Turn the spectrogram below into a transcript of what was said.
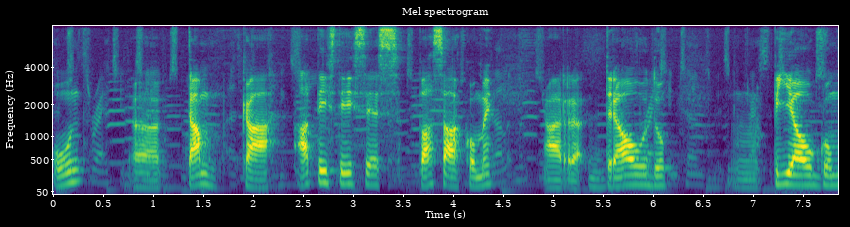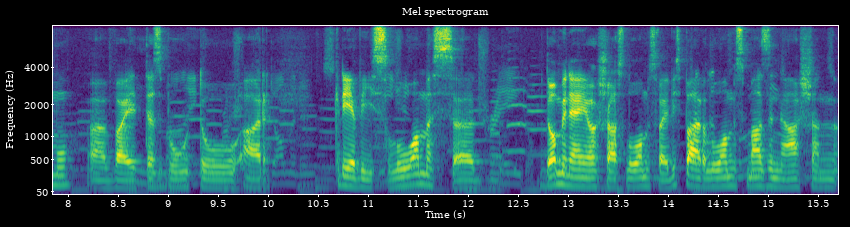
Un uh, tam, kā attīstīsies pasākumi ar draudu pieaugumu, vai tas būtu ar Krievijas lomas, dominējošās lomas vai vispār lomas mazināšanu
